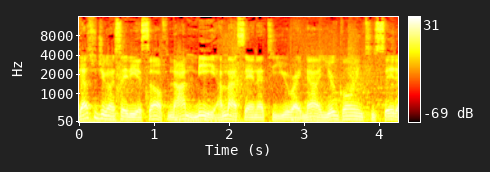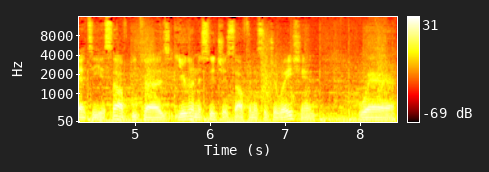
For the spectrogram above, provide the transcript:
That's what you're going to say to yourself, not me. I'm not saying that to you right now. You're going to say that to yourself because you're going to sit yourself in a situation where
